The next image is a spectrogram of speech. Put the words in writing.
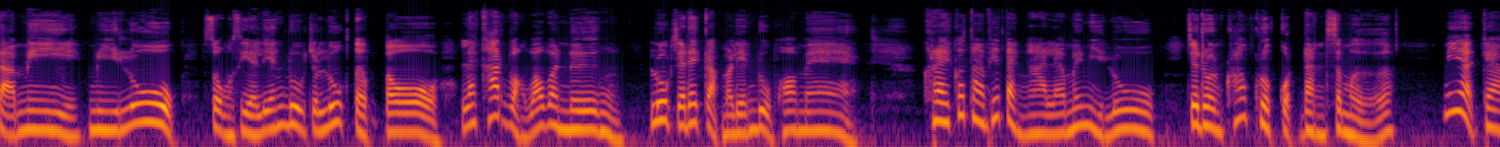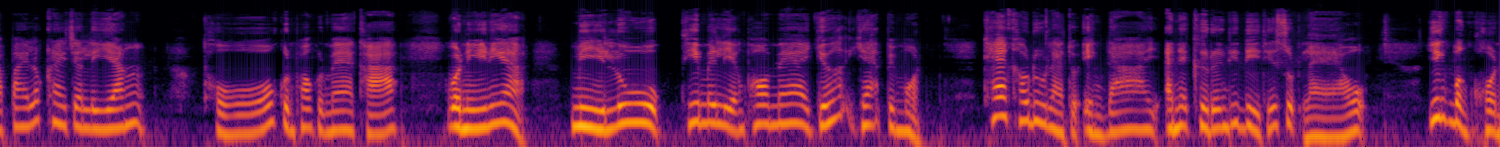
สามีมีลูกส่งเสียเลี้ยงดูจนลูกเติบโต และคาดหวังว่าวันหนึ่งลูกจะได้กลับมาเลี้ยงดูพ่อแม่ ใครก็ตามที่แต่งงานแล้วไม่มีลูก จะโดนครอบครัวกดดันเสมอ เนี่ยแก่ไปแล้วใครจะเลี้ยง โถคุณพ่อคุณแม่คะ วันนี้เนี่ยมีลูกที่ไม่เลี้ยงพ่อแม่ เยอะแยะไปหมด แค่เขาดูแลตัวเองได้ อันนี้คือเรื่องที่ดีที่สุดแล้ว ยิ่งบางคน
